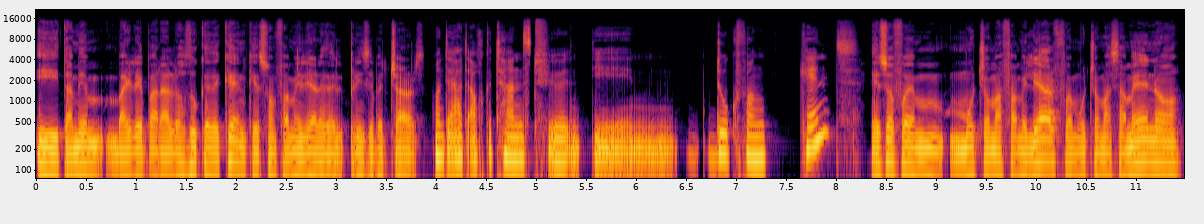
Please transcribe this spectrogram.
Y también bailé para los duques de Kent, que son familiares del príncipe Charles. Und er hat auch getanzt für den Duke von Kent. Eso fue mucho más familiar, fue mucho más ameno.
